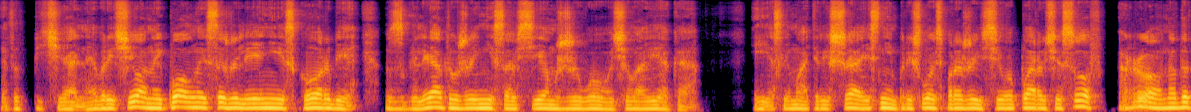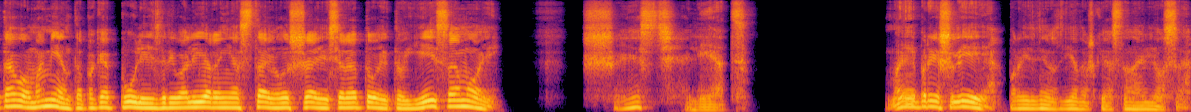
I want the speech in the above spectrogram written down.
этот печальный, обреченный, полный сожаления и скорби, взгляд уже не совсем живого человека. И если матери Шаи с ним пришлось прожить всего пару часов, ровно до того момента, пока пуля из револьвера не оставила Шаи сиротой, то ей самой шесть лет. «Мы пришли», — произнес дедушка и остановился.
